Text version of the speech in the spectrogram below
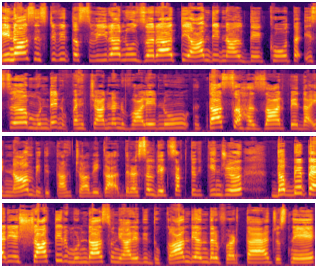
ਇਨ੍ਹਾਂ ਸੀਸੀਟੀਵੀ ਤਸਵੀਰਾਂ ਨੂੰ ਜ਼ਰਾ ਧਿਆਨ ਦੇ ਨਾਲ ਦੇਖੋ ਤਾਂ ਇਸ ਮੁੰਡੇ ਨੂੰ ਪਹਿਚਾਨਣ ਵਾਲੇ ਨੂੰ 10000 ਰੁਪਏ ਦਾ ਇਨਾਮ ਵੀ ਦਿੱਤਾ ਜਾਵੇਗਾ। ਦਰਅਸਲ ਦੇਖ ਸਕਦੇ ਹੋ ਕਿ ਕਿੰਜ ਦੱਬੇ ਪੈਰੀ ਸ਼ਾਤਿਰ ਮੁੰਡਾ ਸੁਨਿਆਰੇ ਦੀ ਦੁਕਾਨ ਦੇ ਅੰਦਰ ਵੜਤਾ ਹੈ, ਜਿਸਨੇ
